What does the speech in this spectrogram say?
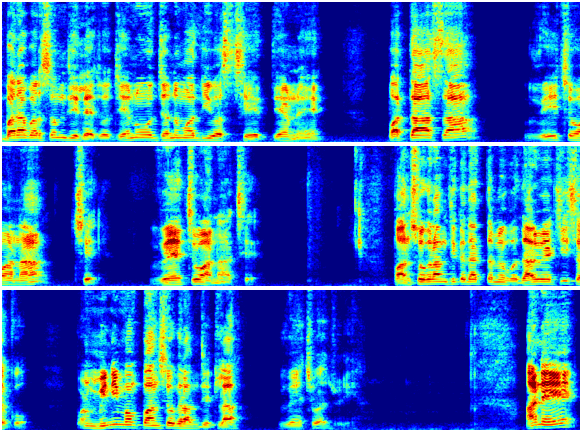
બરાબર સમજી લેજો, જેનો જન્મ દિવસ છે તેમણે પતાસા વેચવાના છે વેચવાના છે. પાંચસો ગ્રામથી કદાચ તમે વધારે વેચી શકો. પણ મિનિમમ પાંચસો ગ્રામ જેટલા વેચવા જોઈએ. અને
